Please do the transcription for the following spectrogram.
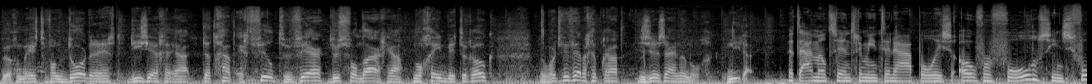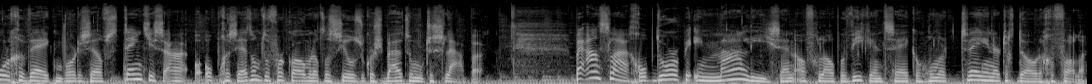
burgemeester van Dordrecht, die zeggen ja, dat gaat echt veel te ver. Dus vandaag ja, nog geen witte rook. Er wordt weer verder gepraat. Ze zijn er nog niet uit. Het aanmeldcentrum in Ten is overvol. Sinds vorige week worden zelfs tentjes opgezet om te voorkomen dat asielzoekers buiten moeten slapen. Bij aanslagen op dorpen in Mali zijn afgelopen weekend zeker 132 doden gevallen.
